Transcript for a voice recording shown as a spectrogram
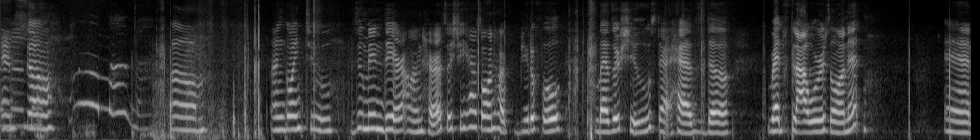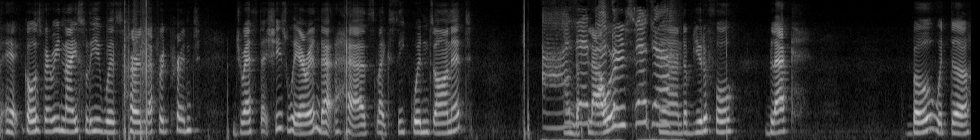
and so um, I'm going to zoom in there on her. So she has on her beautiful leather shoes that has the red flowers on it. And it goes very nicely with her leopard print dress that she's wearing that has like sequins on it on the flowers and the beautiful black bow with the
